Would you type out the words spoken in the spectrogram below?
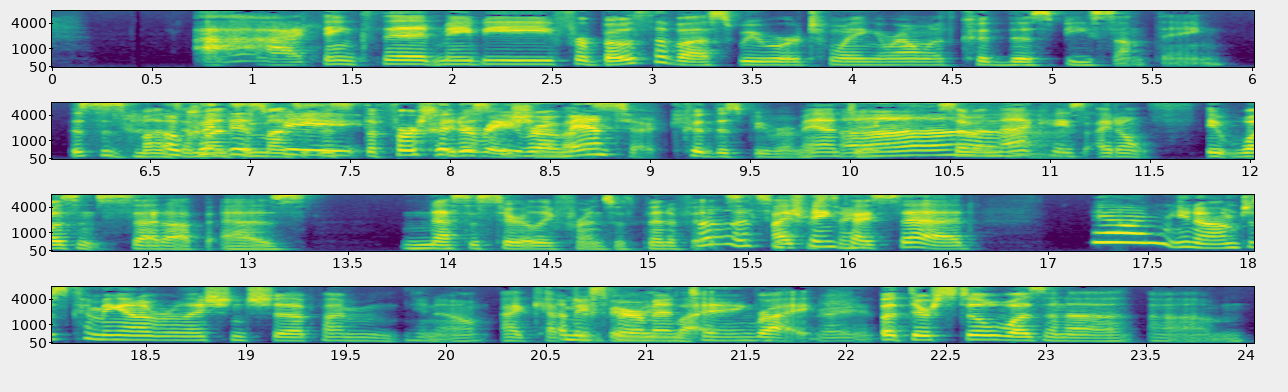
I think that maybe for both of us, we were toying around with could this be something? This is months Oh, and months and months. be- this is the first could this be iteration. romantic? Could this be romantic? So in that Ah. case, I don't. It wasn't set up as necessarily friends with benefits. Oh, I think. I said, yeah, I'm. You know, I'm just coming out of a relationship. I'm. You know, I kept I'm it very light. experimenting. right? Right. But there still wasn't a. Um,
